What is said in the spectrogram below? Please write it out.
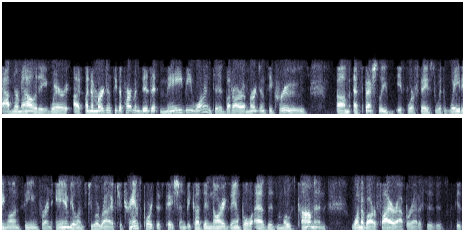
abnormality where a, an emergency department visit may be warranted, but our emergency crews um, especially if we're faced with waiting on scene for an ambulance to arrive to transport this patient, because in our example, as is most common, one of our fire apparatuses is, is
